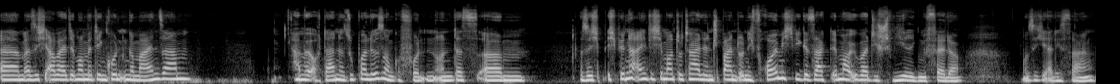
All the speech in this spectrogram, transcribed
ähm, also ich arbeite immer mit den Kunden gemeinsam, haben wir auch da eine super Lösung gefunden. Und das also ich, ich bin eigentlich immer total entspannt und ich freue mich, wie gesagt, immer über die schwierigen Fälle. Muss ich ehrlich sagen.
